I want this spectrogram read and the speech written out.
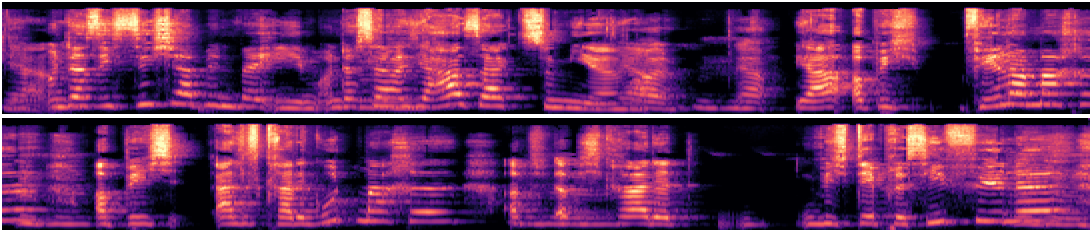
ja. Und dass ich sicher bin bei ihm und dass er mhm. Ja sagt zu mir. Ja, ja. ja ob ich Fehler mache, mhm. ob ich alles gerade gut mache, ob, mhm. ob ich gerade mich depressiv fühle, mhm.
